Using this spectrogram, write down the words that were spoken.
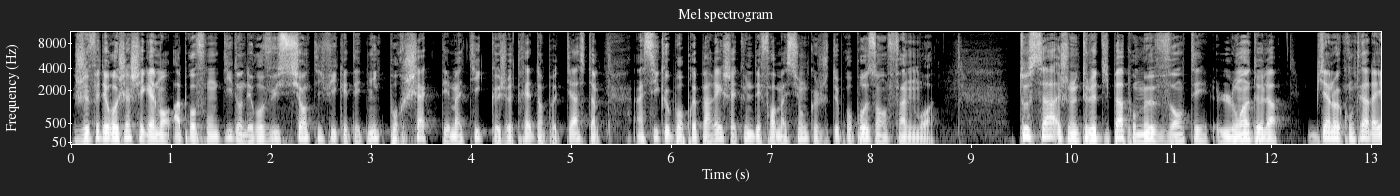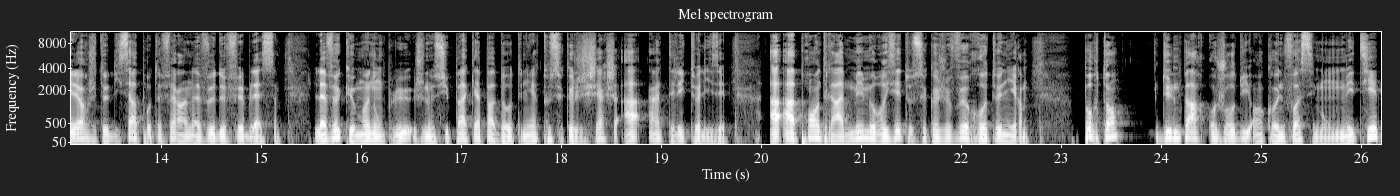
Je fais des recherches également approfondies dans des revues scientifiques et techniques pour chaque thématique que je traite en podcast, ainsi que pour préparer chacune des formations que je te propose en fin de mois. Tout ça, je ne te le dis pas pour me vanter, loin de là. Bien au contraire d'ailleurs, je te dis ça pour te faire un aveu de faiblesse. L'aveu que moi non plus, je ne suis pas capable de retenir tout ce que je cherche à intellectualiser, à apprendre à mémoriser tout ce que je veux retenir. Pourtant, d'une part, aujourd'hui, encore une fois, c'est mon métier.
